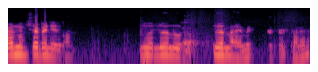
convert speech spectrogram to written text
ป๊บนึงใช้เป็นเด็ดก่อน เลือดเลือดเลือดเลือดไหลไม่ตอนนี้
